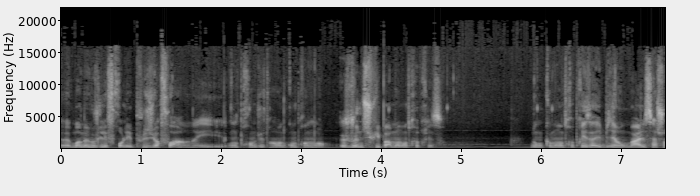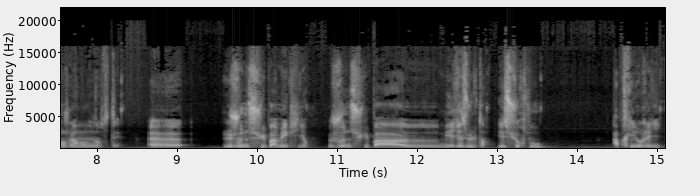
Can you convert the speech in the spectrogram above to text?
Euh, moi-même, je l'ai frôlé plusieurs fois hein, et on prend du temps avant de comprendre. Je ne suis pas mon entreprise. Donc, que mon entreprise aille bien ou mal, ça change rien à mon identité. je ne suis pas mes clients. Je ne suis pas mes résultats. Et surtout, a priori,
